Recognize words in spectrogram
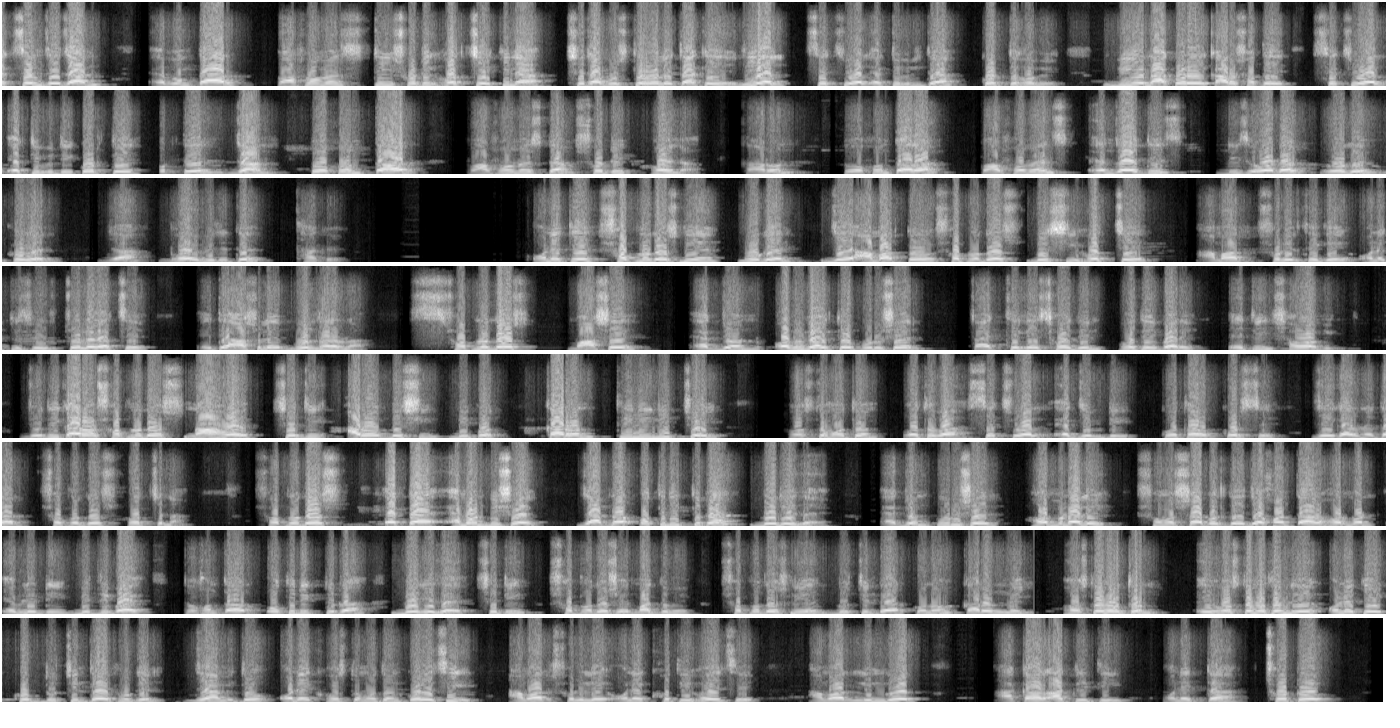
এক্সচেঞ্জে যান এবং তার পারফরমেন্সটি সঠিক হচ্ছে কিনা সেটা বুঝতে হলে তাকে রিয়েল সেক্সুয়াল অ্যাক্টিভিটিটা করতে হবে। বিয়ে না করে কারোর সাথে সেক্সুয়াল অ্যাক্টিভিটি করতে করতে যান, তখন তার পারফরমেন্সটা সঠিক হয় না। কারণ তখন তারা পারফরমেন্স অ্যাংজাইটিস ডিসঅর্ডার রোগে ভোগেন, যা ভয় ভীতিতে থাকে। অনেকে স্বপ্নদোষ নিয়ে ভোগেন যে, আমার তো স্বপ্নদোষ বেশি হচ্ছে, আমার শরীর থেকে অনেক কিছু চলে যাচ্ছে। এটা আসলে ভুল ধারণা। স্বপ্নদোষ মাসে একজন অবিবাহিত পুরুষের চার থেকে ছয় দিন হতেই পারে। এটি স্বাভাবিক। যদি কারও স্বপ্নদোষ না হয়, সেটি আরও বেশি বিপদ। কারণ তিনি নিশ্চয়ই হস্তমথন অথবা সেক্সুয়াল অ্যাক্টিভিটি কোথাও করছে, যেই কারণে তার স্বপ্নদোষ হচ্ছে না। স্বপ্নদোষ একটা এমন বিষয় যে আপনার অতিরিক্তটা বেরিয়ে যায়। একজন পুরুষের হরমোনালি সমস্যা বলতে যখন তার হরমোন এবিলিটি বৃদ্ধি পায়, তখন তার অতিরিক্তটা বেরিয়ে যায়। সেটি স্বপ্নদোষের মাধ্যমে। স্বপ্নদোষ নিয়ে দুশ্চিন্তার কোনো কারণ নেই। হস্তমথন। এই হস্তমথন নিয়ে অনেকে খুব দুশ্চিন্তায় ভোগেন যে আমি তো অনেক হস্তমথন করেছি, আমার শরীরে অনেক ক্ষতি হয়েছে, আমার লিঙ্গর আকার আকৃতি অনেকটা ছোট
